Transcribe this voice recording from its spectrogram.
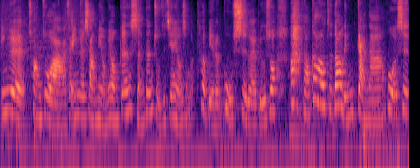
音乐创作啊，在音乐上面有没有跟神跟主之间有什么特别的故事嘞？比如说啊，祷告得到灵感啊，或者是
